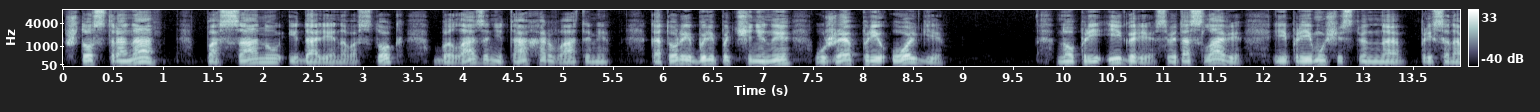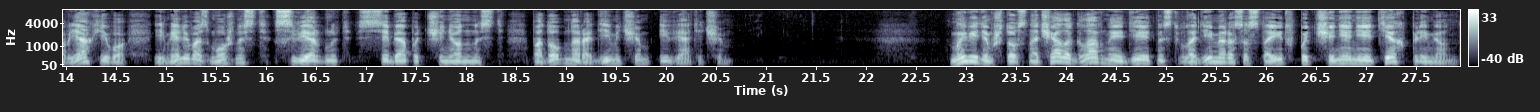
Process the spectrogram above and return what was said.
что страна по Сану и далее на восток была занята хорватами, которые были подчинены уже при Ольге, но при Игоре, Святославе и преимущественно при сыновьях его имели возможность свергнуть с себя подчиненность, подобно Радимичам и Вятичам. Мы видим, что сначала главная деятельность Владимира состоит в подчинении тех племен,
